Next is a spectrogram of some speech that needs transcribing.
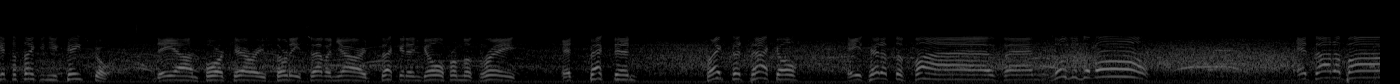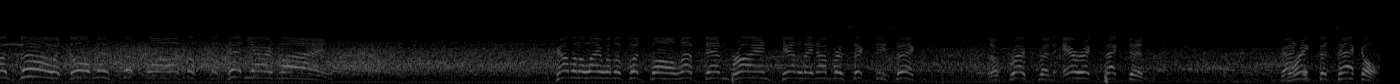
get to thinking you can't score. Dion, four carries, 37 yards. Second and goal from the three. It's Beckton. Breaks a tackle. He's hit at the five and loses the ball. It's out of bounds. No, it's Ole Miss football at the 10-yard line. Coming away with the football, left end Brian Kennedy, number 66. The freshman, Eric Beckton, breaks a tackle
